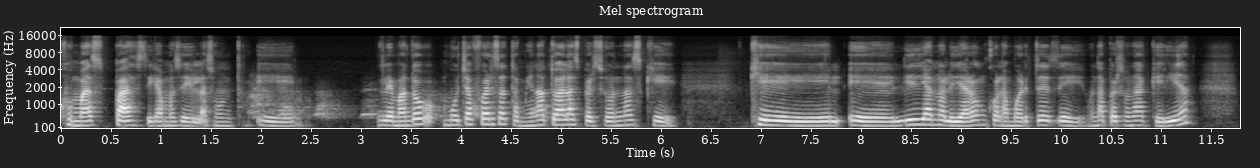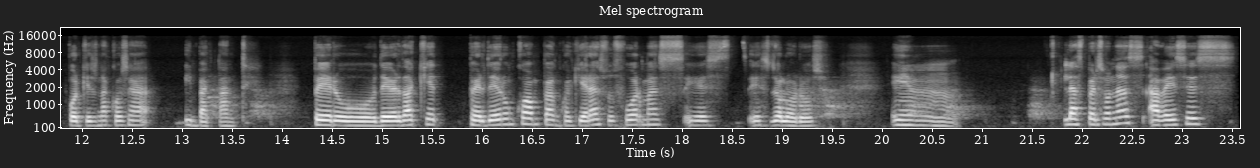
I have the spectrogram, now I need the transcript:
con más paz, digamos, el asunto. Eh, le mando mucha fuerza también a todas las personas que, que eh, lidian o lidiaron con la muerte de una persona querida, porque es una cosa impactante. Pero de verdad que perder un compa en cualquiera de sus formas es, es doloroso. Em, las personas a veces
